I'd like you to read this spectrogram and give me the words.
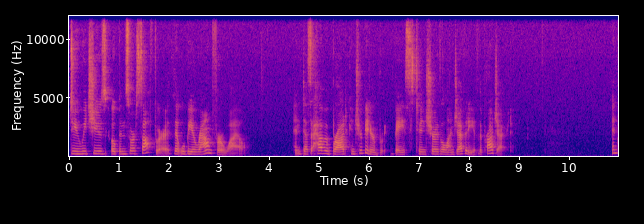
Do we choose open source software that will be around for a while? And does it have a broad contributor base to ensure the longevity of the project? And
